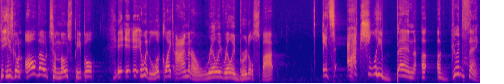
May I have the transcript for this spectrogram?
He's going, although to most people, it, it, it would look like I'm in a really, really brutal spot, it's actually been a, a good thing.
